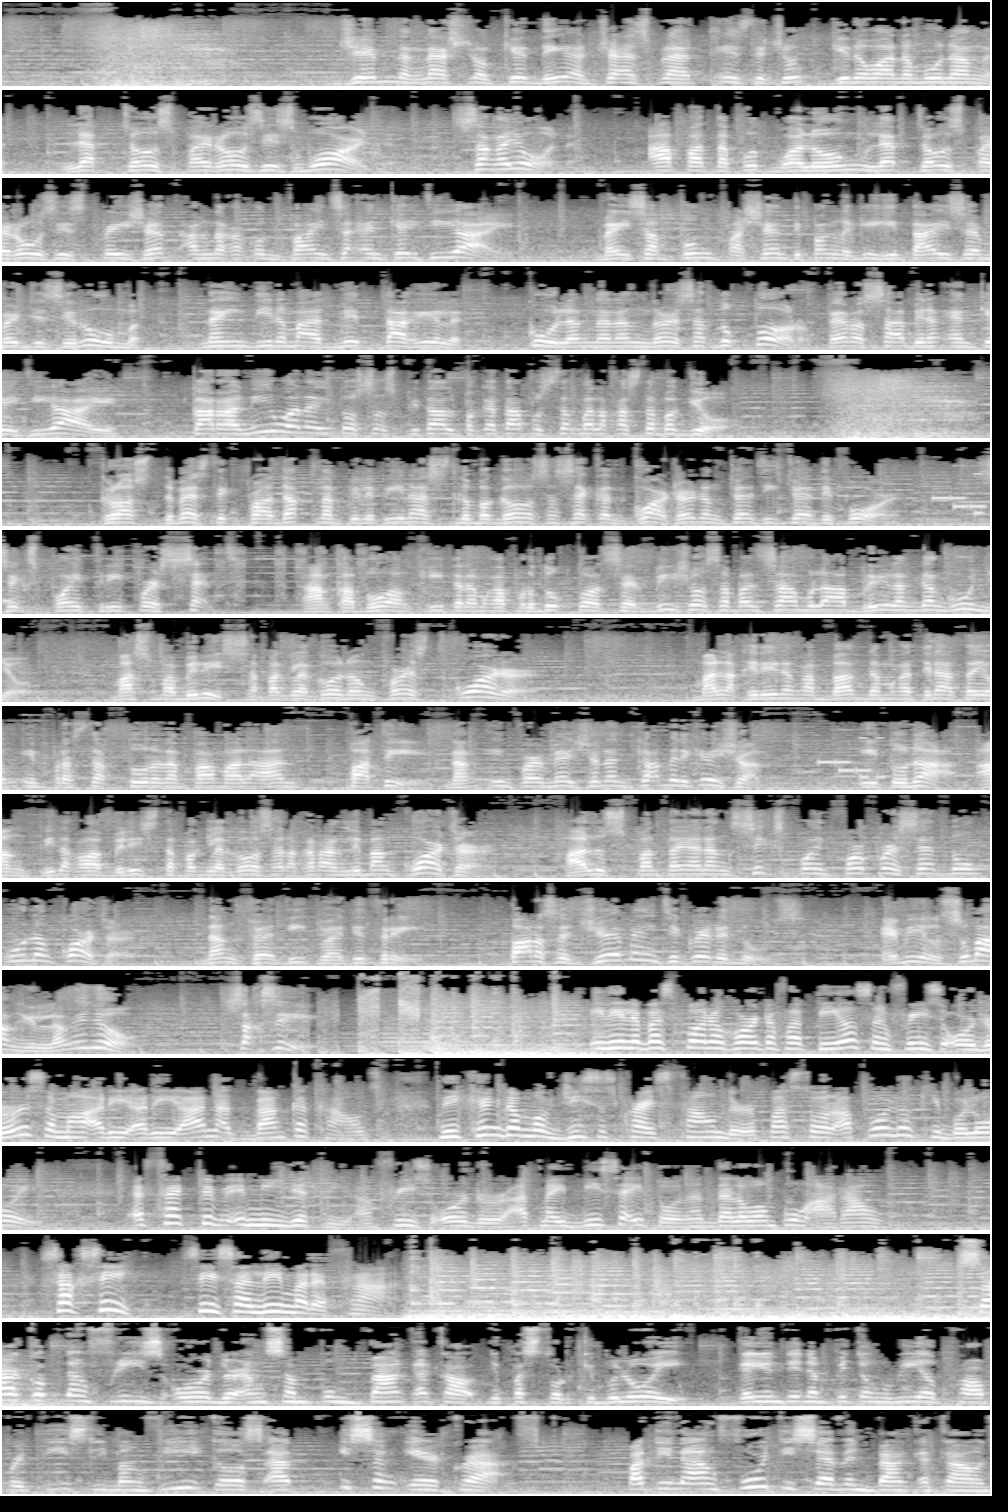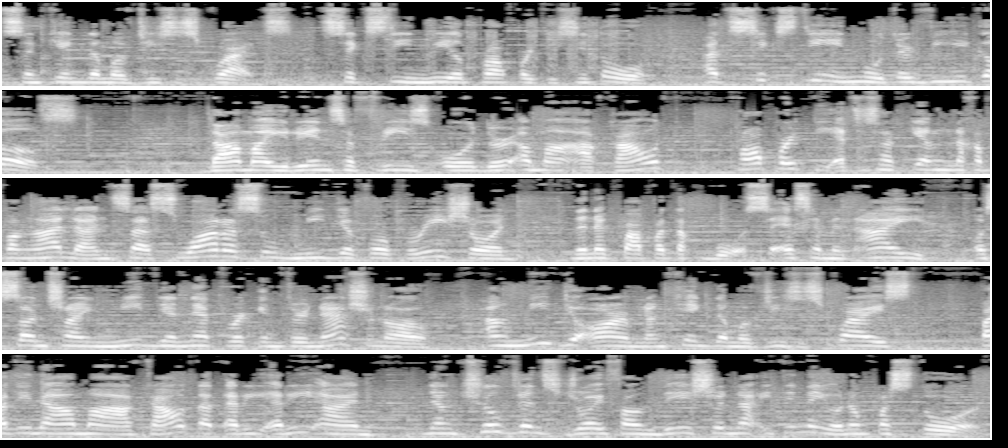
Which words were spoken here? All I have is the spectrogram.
Jim ng National Kidney and Transplant Institute ginawa na munang leptospirosis ward. Sa ngayon, 48 leptospirosis patient ang nakakonfine sa NKTI. May 10 pasyente pang naghihintay sa emergency room na hindi na ma-admit dahil kulang na ng nurse at doktor. Pero sabi ng NKTI, karaniwan na ito sa ospital pagkatapos ng malakas na bagyo. Gross domestic product ng Pilipinas lumago sa second quarter ng 2024, 6.3%. Ang kabuang kita ng mga produkto at serbisyo sa bansa mula Abril hanggang Hunyo, mas mabilis sa paglago ng first quarter. Malaki rin ang ambag ng mga tinatayong infrastruktura ng pamahalaan pati ng information and communication. Ito na ang pinakamabilis na paglago sa nakaraang limang quarter. Halos pantayan ng 6.4% noong unang quarter ng 2023. Para sa GMA Integrated News, Emil Sumangil lang inyong saksi. Inilabas po ng Court of Appeals ang freeze order sa mga ari-arian at bank accounts ni Kingdom of Jesus Christ founder Pastor Apollo Kiboloy. Effective immediately ang freeze order at may bisa ito ng 20 araw. Saksi, si Salima Refran. Sakop ng freeze order ang 10 bank account ni Pastor Kibuloy. Gayon din ang 7 real properties, 5 vehicles at isang aircraft. Pati na ang 47 bank accounts ng Kingdom of Jesus Christ, 16 real properties nito at 16 motor vehicles. Damay rin sa freeze order ang mga account, property at sasakyang nakapangalan sa Suarasug Media Corporation na nagpapatakbo sa SMNI o Sunshine Media Network International, ang media arm ng Kingdom of Jesus Christ, pati na ang account at ari-arian ng Children's Joy Foundation na itinayo ng pastor.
